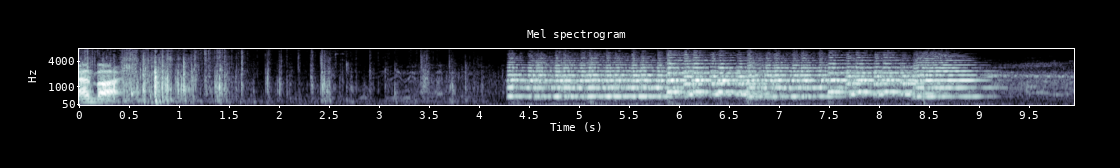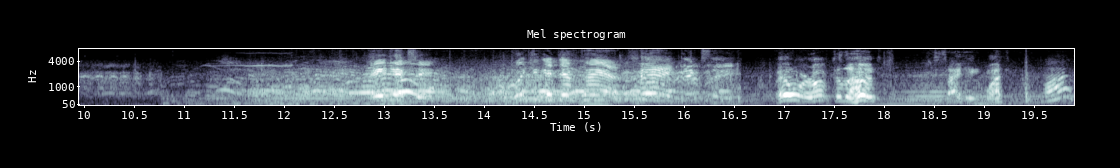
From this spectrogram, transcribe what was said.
Stand by. Hey, Dixie. Where'd you get them pants? Hey, Dixie! Well, we're off to the hunt. Exciting, what? What?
